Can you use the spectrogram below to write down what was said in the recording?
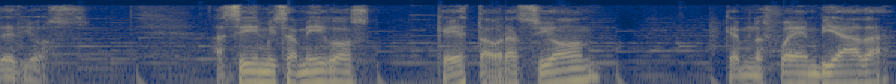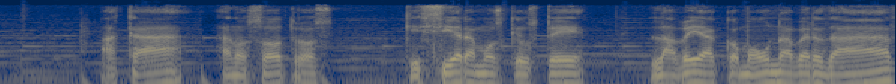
de Dios. Así, mis amigos, que esta oración que nos fue enviada acá a nosotros, quisiéramos que usted la vea como una verdad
